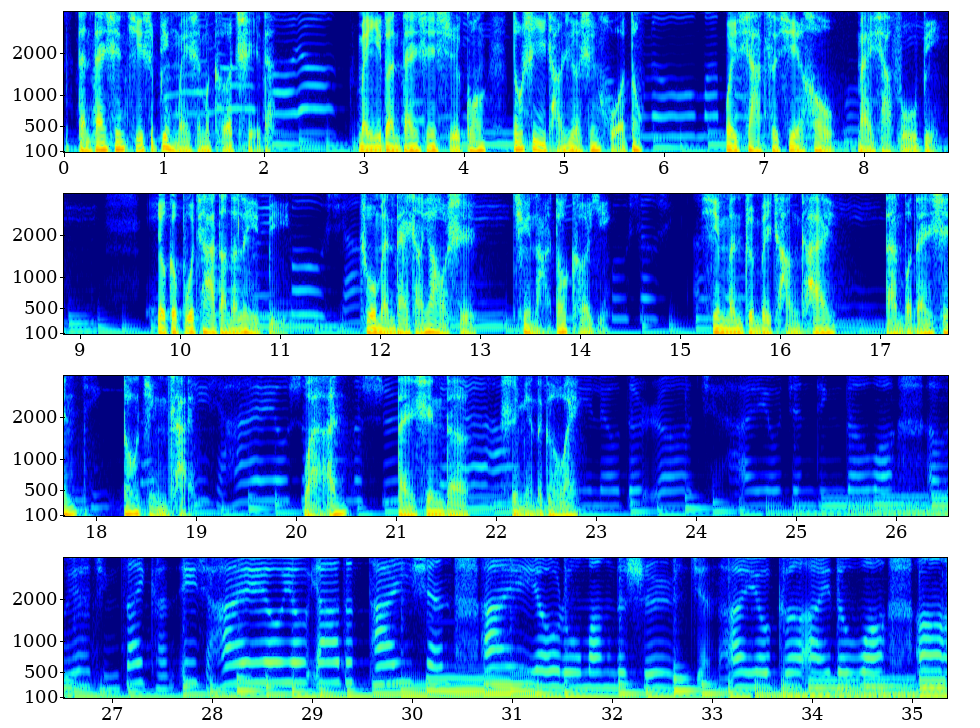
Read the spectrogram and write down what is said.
但单身其实并没什么可耻的。每一段单身时光都是一场热身活动，为下次邂逅埋下伏笔。有个不恰当的类比，出门带上钥匙，去哪儿都可以。心门准备敞开，单不单身都精彩。晚安，单身的、失眠的各位。还有优雅的苔藓，还有鲁莽的时间，还有可爱的我。是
